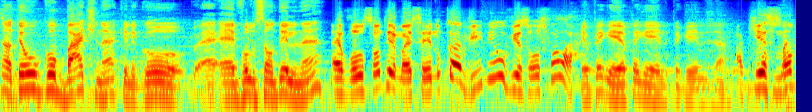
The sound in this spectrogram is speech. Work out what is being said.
Não, tem o Gobat, né? Aquele Go... É, é a evolução dele, né? É a evolução dele, mas isso aí eu nunca vi nem ouvi, só ouço falar. Eu peguei, eu peguei ele, peguei ele já. Aqui é só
